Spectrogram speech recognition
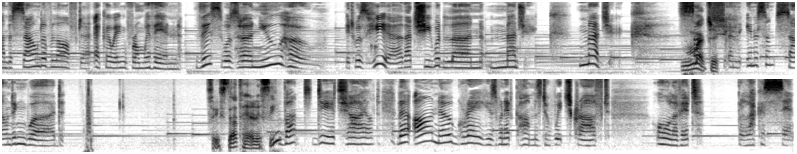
and the sound of laughter echoing from within. This was her new home. It was here that she would learn magic. Magic. Magic. Such an innocent sounding word. So is that heresy? But, dear child, there are no greys when it comes to witchcraft. All of it black as sin.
